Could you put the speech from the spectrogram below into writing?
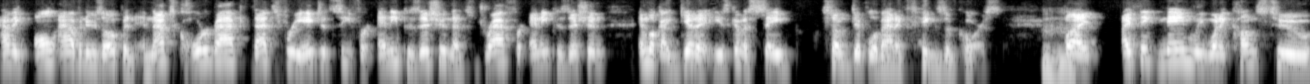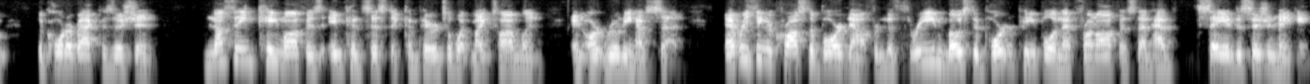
having all avenues open, and that's quarterback, that's free agency for any position, that's draft for any position. And look, I get it. He's going to say some diplomatic things, of course. Mm-hmm. But I think, namely, when it comes to the quarterback position, nothing came off as inconsistent compared to what Mike Tomlin and Art Rooney have said. Everything across the board now, from the three most important people in that front office that have say in decision making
